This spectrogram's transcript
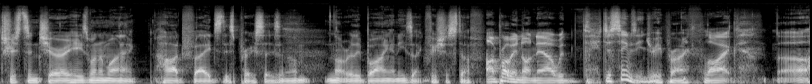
Tristan Xerri, he's one of my hard fades this preseason. I'm not really buying any Zac Fisher stuff. I'm probably not now. With it just seems injury prone. Like uh,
